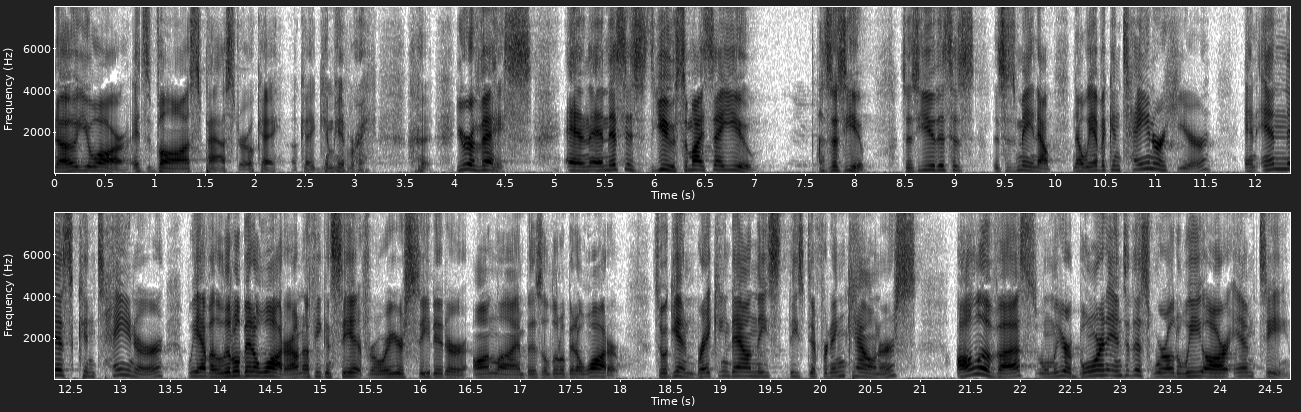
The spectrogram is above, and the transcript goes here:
know who you are. It's Voss, Pastor. Okay, okay, give me a break. You're a vase. And, and this is you. Somebody say you. This is you. This is you. This is this is me. Now, now we have a container here, and in this container, we have a little bit of water. I don't know if you can see it from where you're seated or online, but there's a little bit of water. So, again, breaking down these, these different encounters, all of us, when we are born into this world, we are empty.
